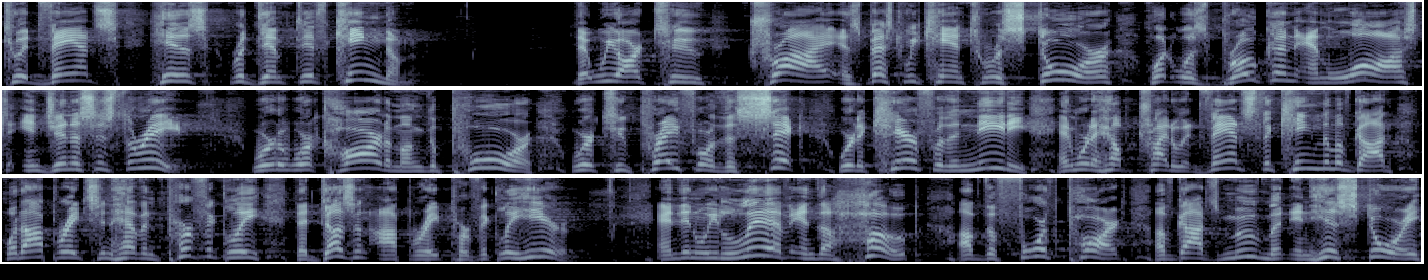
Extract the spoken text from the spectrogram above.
to advance His redemptive kingdom. that we are to try as best we can to restore what was broken and lost in Genesis 3. We're to work hard among the poor. We're to pray for the sick. We're to care for the needy. And we're to help try to advance the kingdom of God, what operates in heaven perfectly, that doesn't operate perfectly here. And then we live in the hope of the fourth part of God's movement in His story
